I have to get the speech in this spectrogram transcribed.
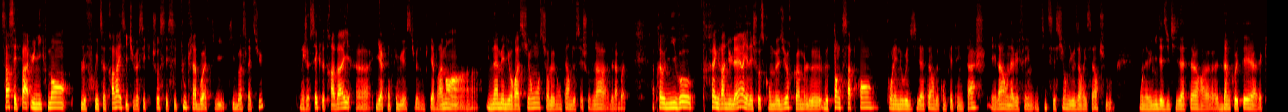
Ça, c'est pas uniquement le fruit de ce travail, si tu veux, c'est quelque chose, c'est toute la boîte qui, qui bosse là-dessus mais je sais que le travail euh, y a contribué, si tu veux. Donc il y a vraiment une amélioration sur le long terme de ces choses-là de la boîte. Après, au niveau très granulaire, il y a des choses qu'on mesure comme le, temps que ça prend pour les nouveaux utilisateurs de compléter une tâche. Et là, on avait fait une petite session de user research où On avait mis des utilisateurs euh, d'un côté avec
